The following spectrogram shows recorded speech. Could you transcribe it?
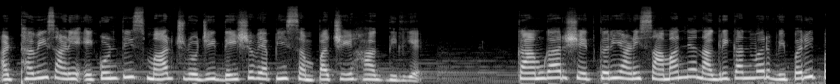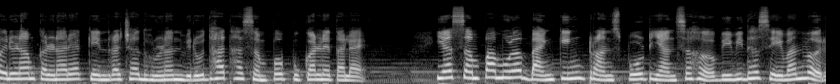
अठ्ठावीस आणि एकोणतीस मार्च रोजी देशव्यापी संपाची हाक दिली आहे. कामगार शेतकरी आणि सामान्य नागरिकांवर विपरीत परिणाम करणाऱ्या केंद्राच्या धोरणांविरोधात हा संप पुकारण्यात आलाय या संपामुळं बँकिंग ट्रान्सपोर्ट यांसह विविध सेवांवर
